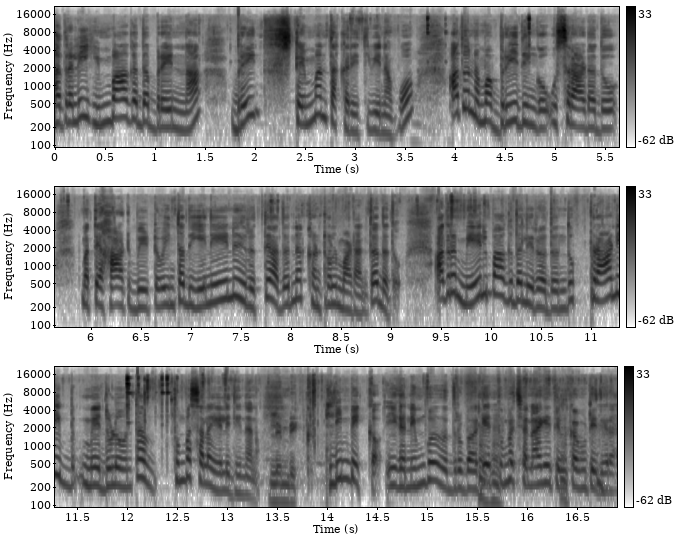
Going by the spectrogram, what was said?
ಅದರಲ್ಲಿ ಹಿಂಭಾಗದ ಬ್ರೈನ್ನ ಬ್ರೈನ್ ಸ್ಟೆಮ್ ಅಂತ ಕರಿತೀವಿ ನಾವು. ಅದು ನಮ್ಮ ಬ್ರೀದಿಂಗು ಉಸಿರಾಡೋದು ಮತ್ತು ಹಾರ್ಟ್ ಬೀಟು ಇಂಥದ್ದು ಏನೇನು ಇರುತ್ತೆ ಅದನ್ನು ಕಂಟ್ರೋಲ್ ಮಾಡೋಂಥದ್ದು ಅದು ಅದರ ಮೇಲ್ಭಾಗದಲ್ಲಿರೋದೊಂದು ಪ್ರಾಣಿ ಮೆದುಳು ಅಂತ ತುಂಬ ಸಲ ಹೇಳಿದ್ದೀನಿ ನಾನು. ಲಿಂಬಿಕ್. ಲಿಂಬಿಕ್. ಈಗ ನಿಮಗೂ ಅದ್ರ ಬಗ್ಗೆ ತುಂಬ ಚೆನ್ನಾಗಿ ತಿಳ್ಕೊಂಬಿಟ್ಟಿದ್ದೀರಾ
